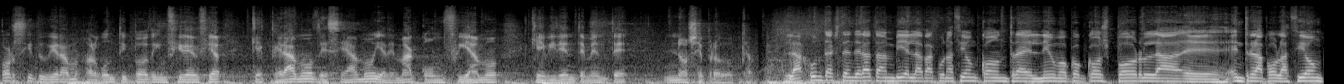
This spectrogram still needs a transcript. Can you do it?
por si tuviéramos algún tipo de incidencia que esperamos, deseamos y además confiamos que evidentemente no se produzca. La Junta extenderá también la vacunación contra el neumococos por la, eh, entre la población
